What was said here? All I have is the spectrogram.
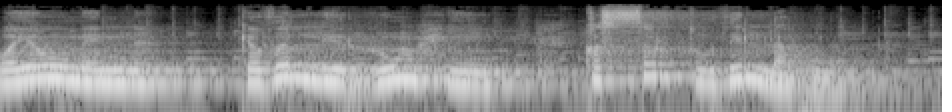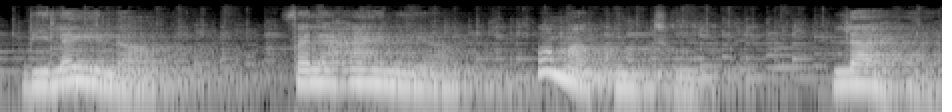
ويوم كظل الرمح قصرت ظله بليلى فلهانيا وما كنت لاهية.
